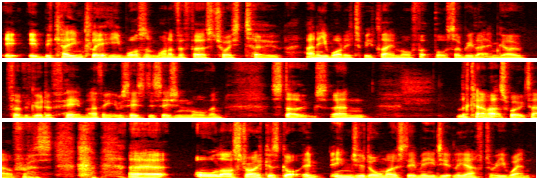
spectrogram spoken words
it, it became clear he wasn't one of the first choice two, and he wanted to be playing more football, so we let him go for the good of him. I think it was his decision more than Stokes, and look how that's worked out for us. uh, all our strikers got injured almost immediately after he went,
